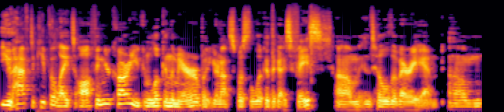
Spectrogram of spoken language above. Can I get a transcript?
you have to keep the lights off in your car. You can look in the mirror, but you're not supposed to look at the guy's face um, until the very end. Um,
